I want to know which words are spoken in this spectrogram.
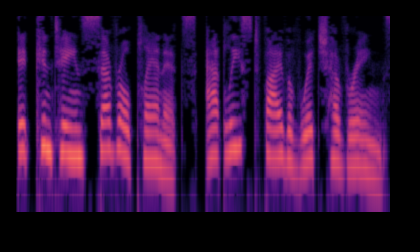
It contains several planets, at least five of which have rings.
